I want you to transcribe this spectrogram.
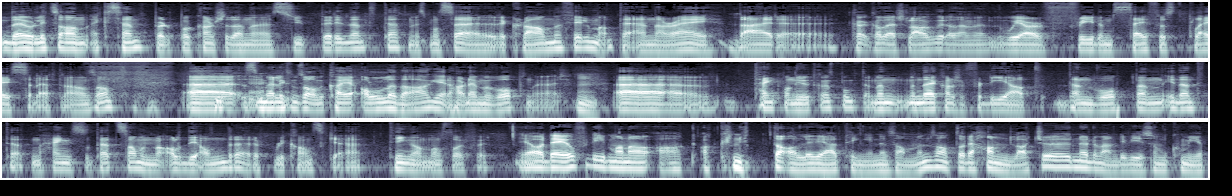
Det er jo litt sånn eksempel på kanskje denne superidentiteten. Hvis man ser reklamefilmene til NRA, der eh, hva, hva det er slagordet deres? We are freedom's safest place, eller et eller annet sånt. Eh, som er liksom sånn Hva i alle dager har det med våpen å gjøre? Mm. Eh, tenker man i utgangspunktet, men, men, det er kanskje fordi at den våpenidentiteten henger så tett sammen med alle de andre republikanske tingene man står for. Ja, det er jo fordi man har, har, har knytta alle de her tingene sammen. Sant? Og det handler ikke nødvendigvis om hvor mye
